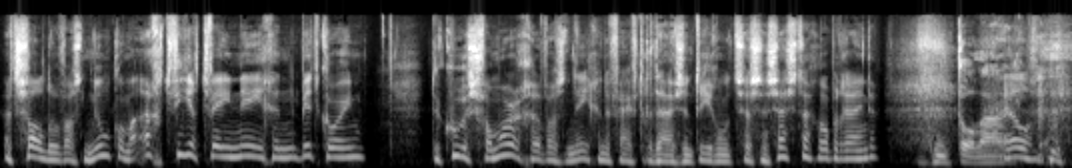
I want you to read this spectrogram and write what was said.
Het saldo was 0,8429 bitcoin. De koers van morgen was 59.366 op het einde. Dollar. Elf,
